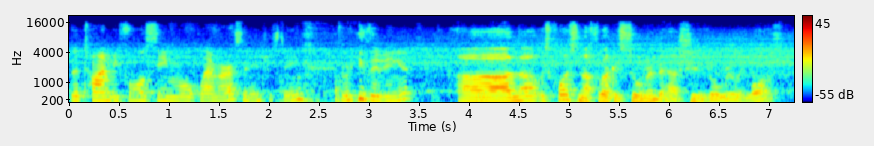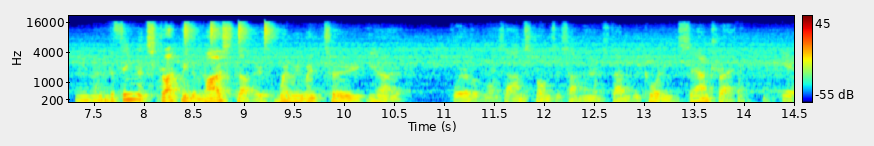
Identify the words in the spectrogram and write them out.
the time before seem more glamorous and interesting, reliving it? Uh, no, it was close enough that I could still remember how shit it all really was. Mhm. The thing that struck me the most, though, when we went to, you know, wherever it was, Armstrong's or somewhere, and started recording the soundtrack, Yeah.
